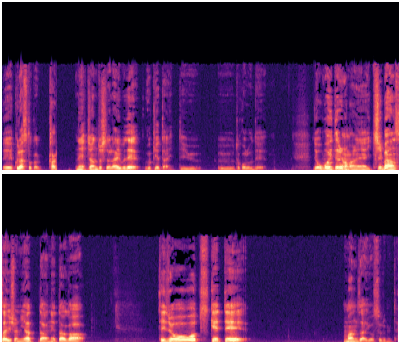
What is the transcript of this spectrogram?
えークラスとかかねちゃんとしたライブで受けたいっていううところで。で覚えてるのがね一番最初にやったネタが手錠をつけて漫才をするみたい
